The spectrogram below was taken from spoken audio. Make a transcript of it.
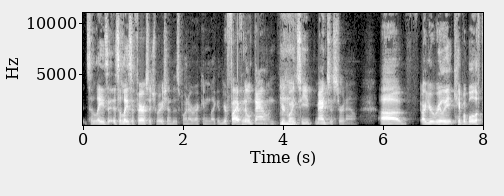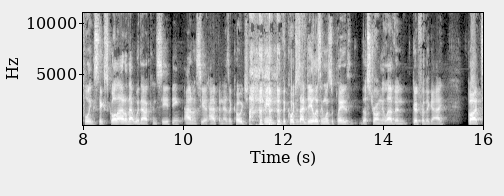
It's a lazy, it's a laissez-faire situation at this point. I reckon. Like if you're five 0 down, you're going to Manchester now. Uh, are you really capable of pulling six goal out of that without conceding? I don't see it happen as a coach. I mean, the coach is idealist and wants to play the strong eleven, good for the guy. But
